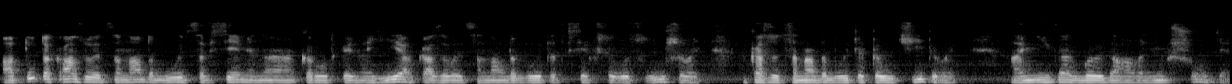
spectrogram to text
А тут, оказывается, надо будет со всеми на короткой ноге, оказывается, надо будет от всех все выслушивать, оказывается, надо будет это учитывать. Они как бы, да, они в шоке.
